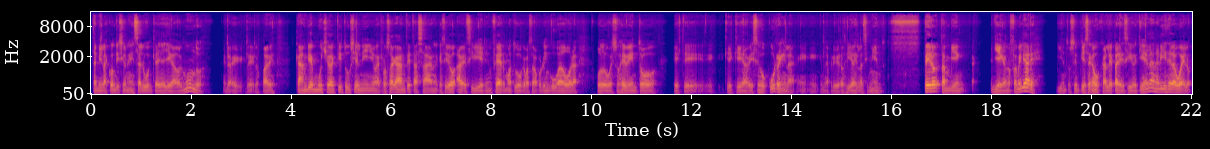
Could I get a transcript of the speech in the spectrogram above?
También las condiciones de salud en que haya llegado al mundo. Los padres cambian mucho de actitud si el niño es rozagante, está sano, qué sé yo, a ver si viene enfermo, tuvo que pasar por una incubadora o esos eventos este, que, a veces ocurren en, en los primeros días del nacimiento. Pero también llegan los familiares y entonces empiezan a buscarle parecido. Tiene la nariz del abuelo,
